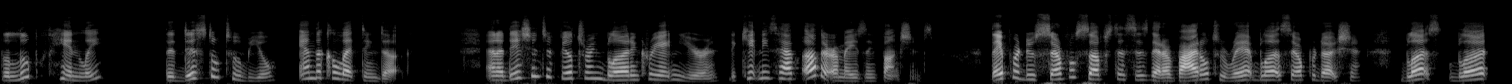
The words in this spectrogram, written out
the loop of Henle, the distal tubule, and the collecting duct. In addition to filtering blood and creating urine, the kidneys have other amazing functions. They produce several substances that are vital to red blood cell production, blood, blood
